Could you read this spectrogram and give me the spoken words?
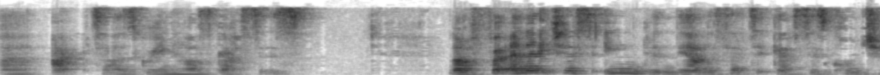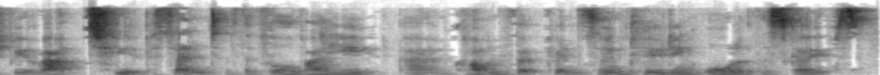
uh, act as greenhouse gases. Now for NHS England, the anaesthetic gases contribute about 2% of the full value uh, carbon footprint, so including all of the scopes.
